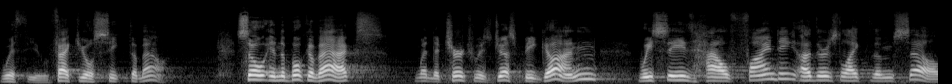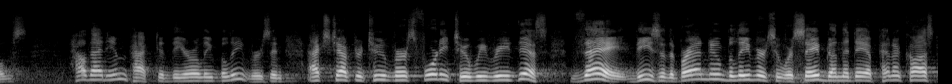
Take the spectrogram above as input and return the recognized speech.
with you. In fact, you'll seek them out. So in the book of Acts, when the church was just begun, we see how finding others like themselves how that impacted the early believers. In Acts chapter 2, verse 42, we read this. They, these are the brand new believers who were saved on the day of Pentecost,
